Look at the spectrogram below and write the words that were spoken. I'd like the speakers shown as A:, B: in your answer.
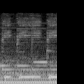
A: ピピピ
